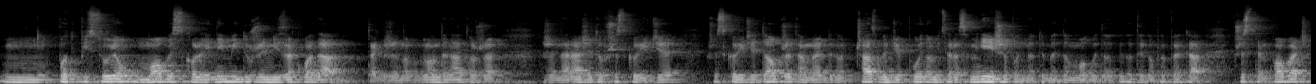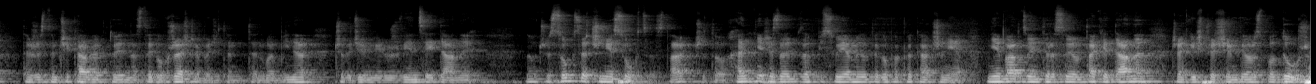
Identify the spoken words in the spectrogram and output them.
mm, podpisują umowy z kolejnymi dużymi zakładami. Także no, wygląda na to, że że na razie to wszystko idzie, wszystko idzie dobrze, tam jakby no, czas będzie płynął i coraz mniejsze podmioty będą mogły do, do tego PPK przystępować. Także jestem ciekawy, jak to 11 września będzie ten, ten webinar, czy będziemy mieli już więcej danych, no, czy sukces, czy nie sukces, tak? Czy to chętnie się zapisujemy do tego PPK, czy nie. Mnie bardzo interesują takie dane, czy jakieś przedsiębiorstwo duże,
